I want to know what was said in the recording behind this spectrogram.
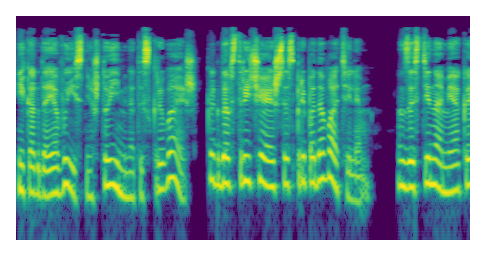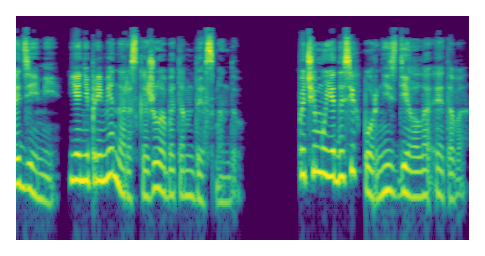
И когда я выясню, что именно ты скрываешь, когда встречаешься с преподавателем за стенами Академии, я непременно расскажу об этом Десмонду. Почему я до сих пор не сделала этого?»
